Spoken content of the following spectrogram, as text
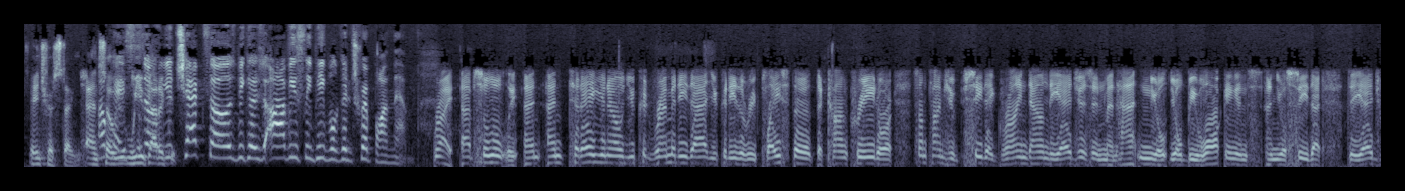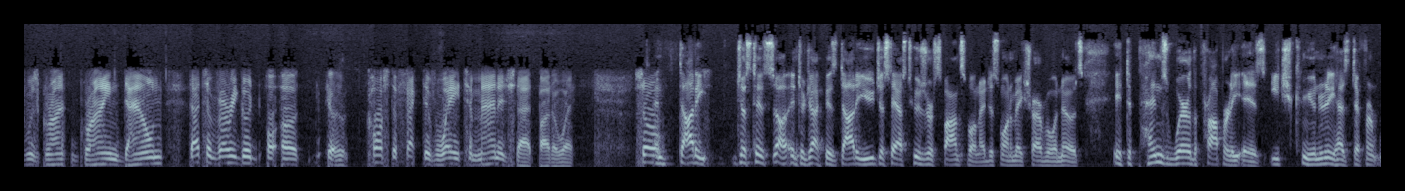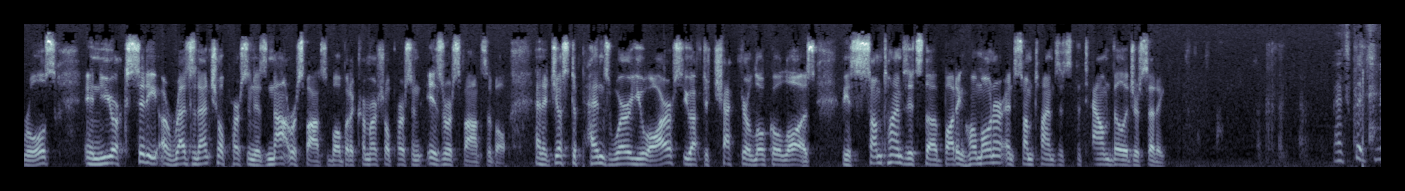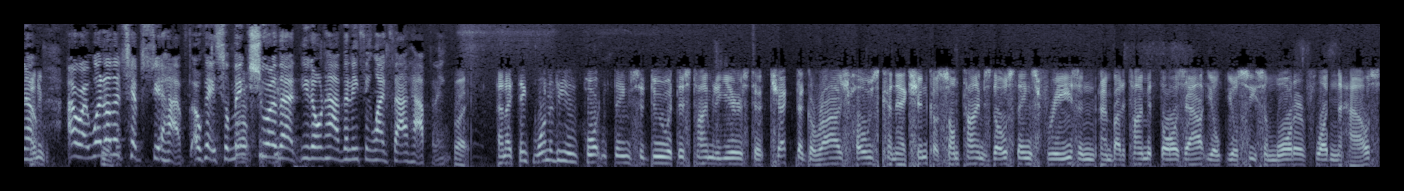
Interesting. And so okay, we've so got to. you check those because obviously people can trip on them. Right, absolutely. And and today, you know, you could remedy that. You could either replace the the concrete, or sometimes you see they grind down the edges in Manhattan. You'll you'll be walking and and you'll see that the edge was grind grind down. That's a very good, uh, uh, uh, cost-effective way to manage that. By the way, so And Dottie, just to uh, interject, because Dottie, you just asked who's responsible, and I just want to make sure everyone knows. It depends where the property is. Each community has different rules. In New York City, a residential person is not responsible, but a commercial person is responsible. And it just depends where you are, so you have to check your local laws, because sometimes it's the budding homeowner, and sometimes it's the town, village, or city. That's good to know. Anyway. All right, what other tips do you have? Okay, so make Well, sure that you don't have anything like that happening. Right. And I think one of the important things to do at this time of the year is to check the garage hose connection because sometimes those things freeze, and, and by the time it thaws out, you'll you'll see some water flooding the house.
